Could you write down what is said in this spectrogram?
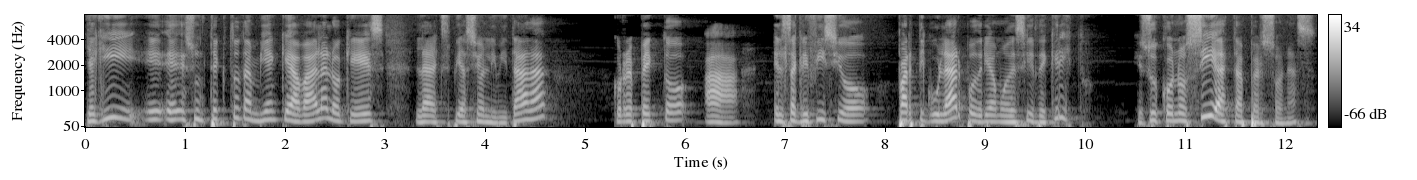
Y aquí eh, eh, es un texto también que avala lo que es la expiación limitada con respecto a el sacrificio particular, podríamos decir, de Cristo. Jesús conocía a estas personas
